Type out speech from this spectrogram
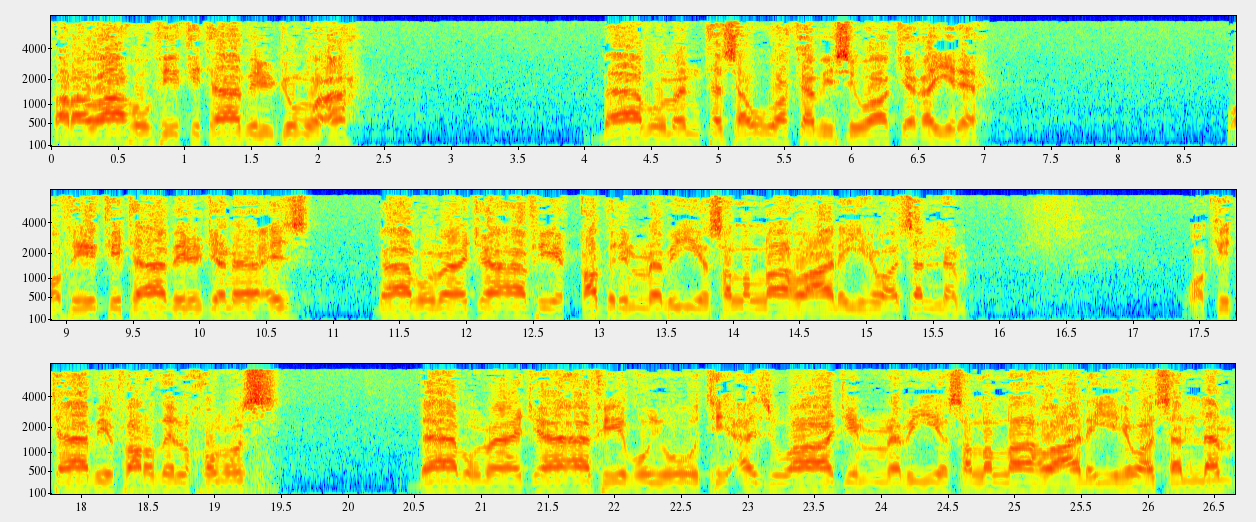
فرواه في كتاب الجمعة باب من تسوك بسواك غيره. وفي كتاب الجنائز باب ما جاء في قبر النبي صلى الله عليه وسلم. وكتاب فرض الخمس باب ما جاء في بيوت أزواج النبي صلى الله عليه وسلم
